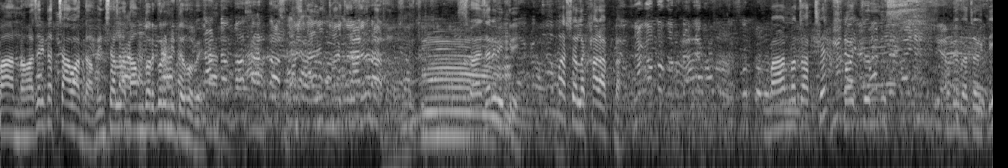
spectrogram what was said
বাহান্ন। হাজার এটা চাওয়ার দাম। ইনশাল্লাহ দাম দর করে নিতে হবে। ছয় হাজারে বিক্রি। মার্শাল্লাহ খারাপ না। বাহান্ন চাচ্ছে ছয়চল্লিশ হলে বেচা বিক্রি।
